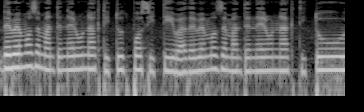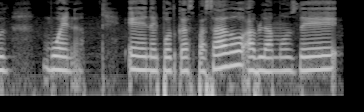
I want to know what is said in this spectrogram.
Debemos de mantener una actitud positiva, debemos de mantener una actitud buena. En el podcast pasado hablamos de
